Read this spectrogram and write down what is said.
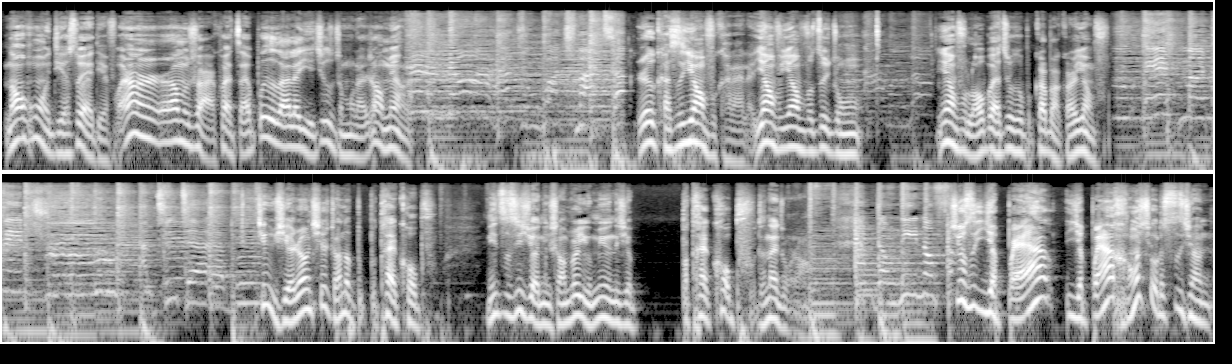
能混一天算一天，反正人们说哎，快这辈子来了也就是这么了，认命了，然后开始应付开来了，应付应付，最终应付老板，最后个把个应付。就有些人其实真的不不太靠谱，你仔细想，你身边有没有那些不太靠谱的那种人？就是一般一般很小的事情，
